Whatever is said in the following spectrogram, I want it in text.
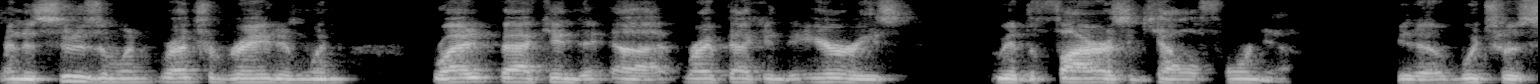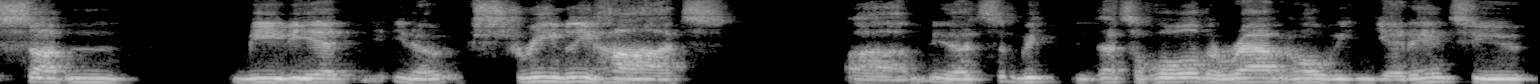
And as soon as it went retrograde and went right back into uh, right back into Aries, we had the fires in California you know, which was sudden, immediate, you know, extremely hot. Um, you know, that's we, that's a whole other rabbit hole we can get into.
